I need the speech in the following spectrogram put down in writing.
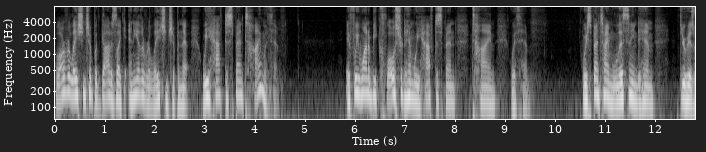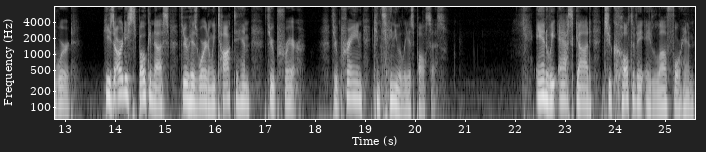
Well, our relationship with God is like any other relationship in that we have to spend time with Him. If we want to be closer to Him, we have to spend time with Him. We spend time listening to Him through His Word. He's already spoken to us through His Word, and we talk to Him through prayer, through praying continually, as Paul says. And we ask God to cultivate a love for Him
